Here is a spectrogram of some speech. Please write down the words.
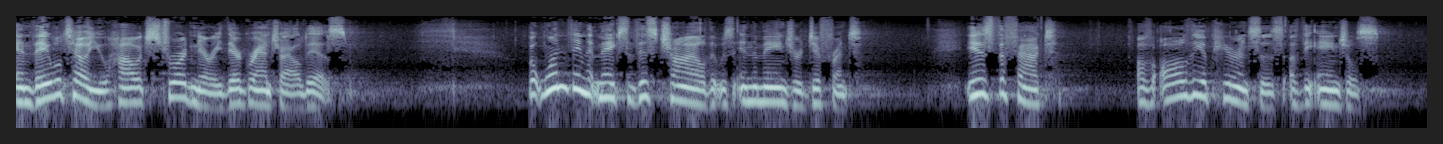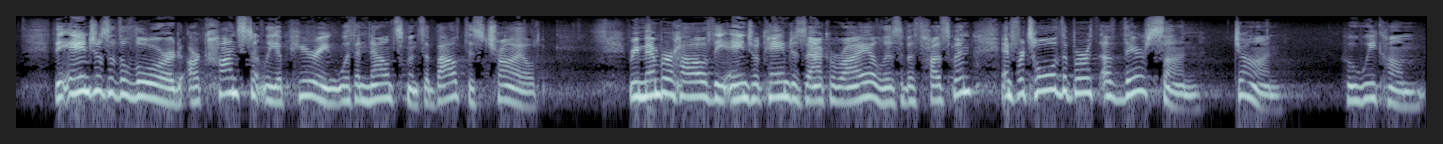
and they will tell you how extraordinary their grandchild is. But one thing that makes this child that was in the manger different is the fact of all the appearances of the angels. The angels of the Lord are constantly appearing with announcements about this child. Remember how the angel came to Zechariah, Elizabeth's husband, and foretold the birth of their son, John, who we come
